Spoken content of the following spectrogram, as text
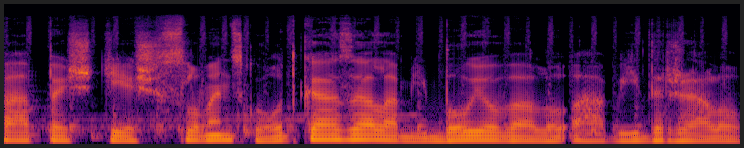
Pápež tiež Slovensku odkázal, aby bojovalo a vydržalo.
